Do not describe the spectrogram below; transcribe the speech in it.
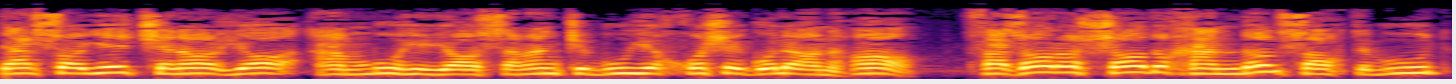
در سایه چنار یا انبوه یاسمن که بوی خوش گل آنها فضا را شاد و خندان ساخته بود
